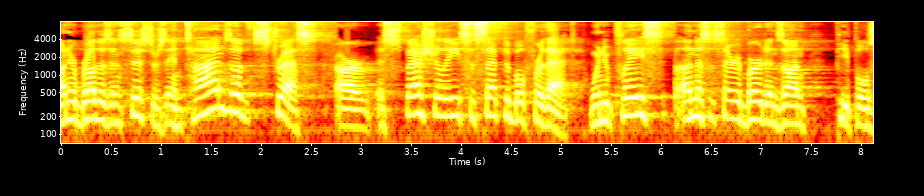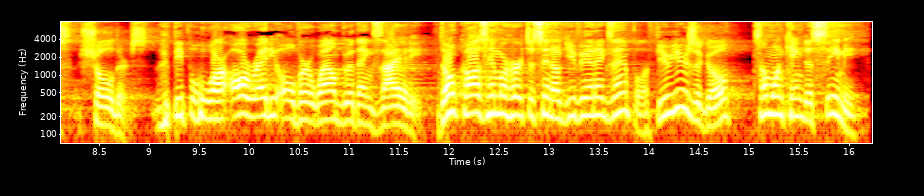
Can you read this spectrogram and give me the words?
on your brothers and sisters. And times of stress are especially susceptible for that. When you place unnecessary burdens on people's shoulders. People who are already overwhelmed with anxiety. Don't cause him or her to sin. I'll give you an example. A few years ago, someone came to see me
